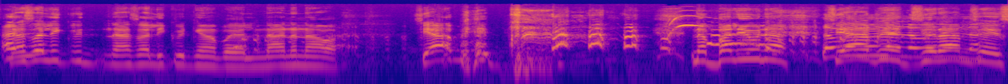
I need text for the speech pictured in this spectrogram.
Nasa liquid, nasa liquid nga yun? Na, ano na ako. Si Abed. Nabaliw na. Si Abed, si. Ramses.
